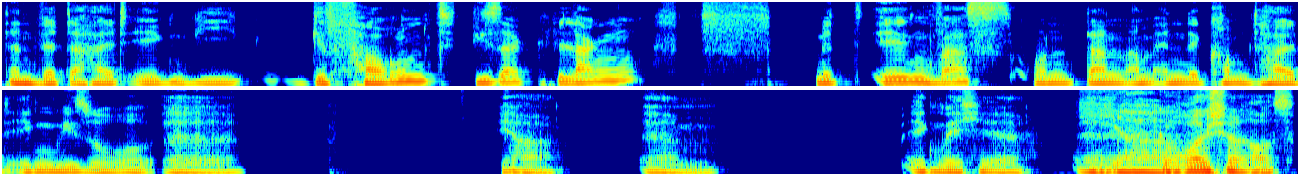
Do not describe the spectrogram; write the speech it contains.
dann wird er halt irgendwie geformt, dieser Klang mit irgendwas und dann am Ende kommt halt irgendwie so, äh, ja, ähm, irgendwelche äh, Ja. Geräusche raus.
